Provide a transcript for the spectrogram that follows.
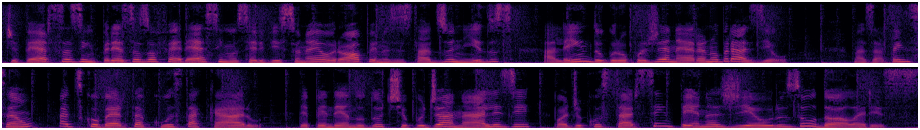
diversas empresas oferecem o serviço na Europa e nos Estados Unidos, além do grupo Genera no Brasil. Mas atenção, a descoberta custa caro. Dependendo do tipo de análise, pode custar centenas de euros ou dólares.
